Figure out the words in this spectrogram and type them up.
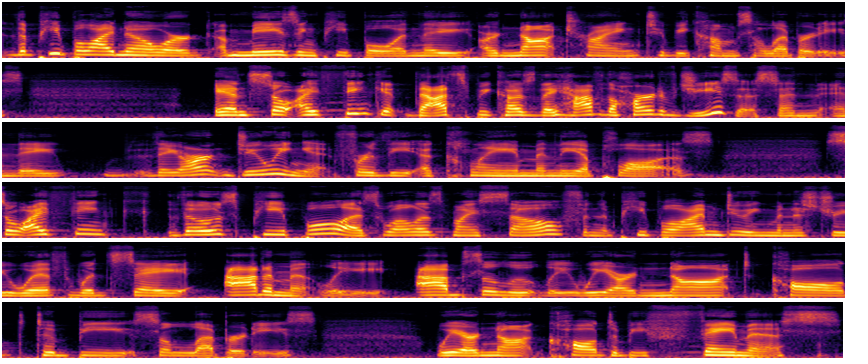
the people I know are amazing people and they are not trying to become celebrities. And so I think it, that's because they have the heart of Jesus and, and they they aren't doing it for the acclaim and the applause. So I think those people, as well as myself and the people I'm doing ministry with, would say adamantly, absolutely, we are not called to be celebrities. We are not called to be famous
